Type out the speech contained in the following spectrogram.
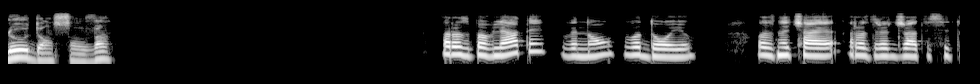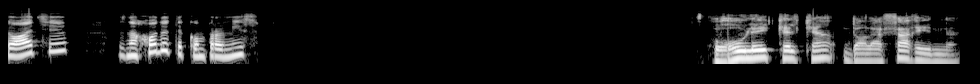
l'eau dans son vin. Розбавляти вино водою означає розряджати ситуацію, знаходити компроміс. Rouler quelqu'un dans la farine.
